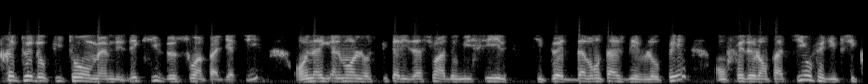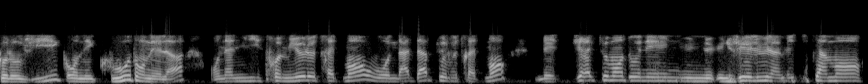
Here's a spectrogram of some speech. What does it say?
Très peu d'hôpitaux ont même des équipes de soins palliatifs. On a également l'hospitalisation à domicile qui peut être davantage développé. On fait de l'empathie, on fait du psychologique, on écoute, on est là, on administre mieux le traitement ou on adapte le traitement, mais directement donner une, une, un médicament,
